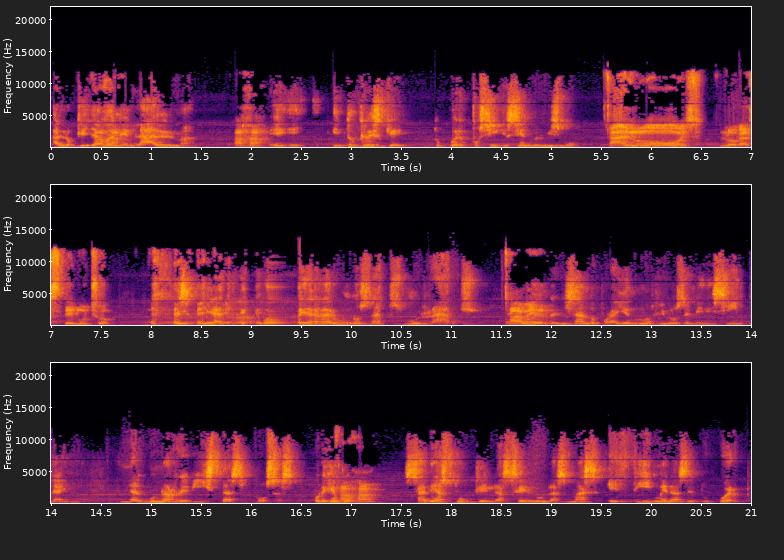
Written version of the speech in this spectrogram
a lo que llaman el alma. Ajá. ¿Y, y, tú crees que tu cuerpo sigue siendo el mismo? Ah, no, es, lo gasté mucho. Pues, mira, te, voy a dar unos datos muy raros. Estuve revisando por ahí en unos libros de medicina y en algunas revistas y cosas. Por ejemplo, ¿sabías tú que las células más efímeras de tu cuerpo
